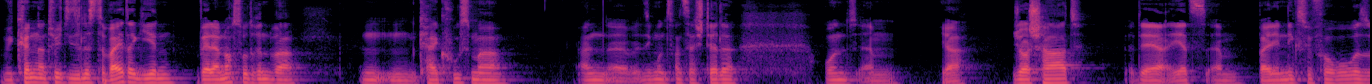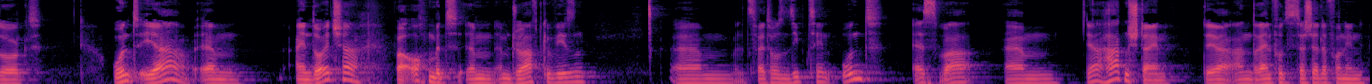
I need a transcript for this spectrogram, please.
Wir können natürlich diese Liste weitergehen, wer da noch so drin war. Ein, ein Kai Kusma an äh, 27. Stelle und ähm, ja, Josh Hart, der jetzt ähm, bei den Knicks für Furore sorgt. Und ja, ähm, ein Deutscher war auch mit ähm, im Draft gewesen, ähm, 2017. Und es war ähm, ja, Hartenstein, der an 43. Stelle von den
